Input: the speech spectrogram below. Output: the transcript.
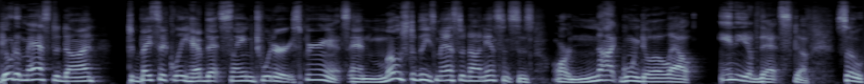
go to Mastodon to basically have that same Twitter experience. And most of these Mastodon instances are not going to allow any of that stuff. So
